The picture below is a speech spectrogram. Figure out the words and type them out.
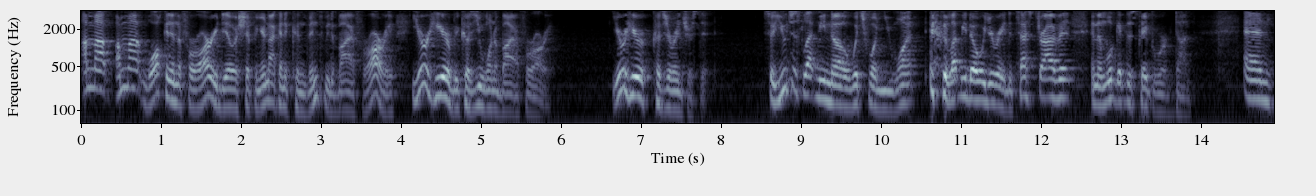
I'm not I'm not walking in a Ferrari dealership, and you're not going to convince me to buy a Ferrari. You're here because you want to buy a Ferrari. You're here because you're interested. So you just let me know which one you want. let me know when you're ready to test drive it, and then we'll get this paperwork done. And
